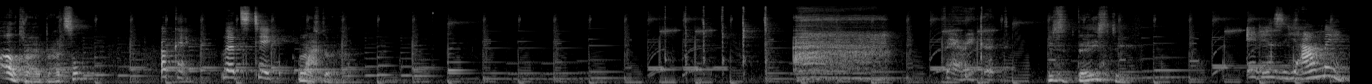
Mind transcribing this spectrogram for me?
I'll try pretzel. Okay, let's take Let's one. do it. Very good. It's tasty. It is yummy.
